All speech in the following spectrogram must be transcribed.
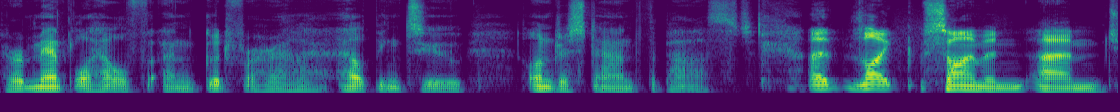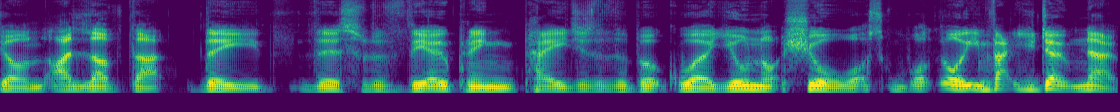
her mental health and good for her helping to understand the past. Uh, like Simon, um, John, I love that the the sort of the opening pages of the book where you're not sure what's what, or in fact you don't know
